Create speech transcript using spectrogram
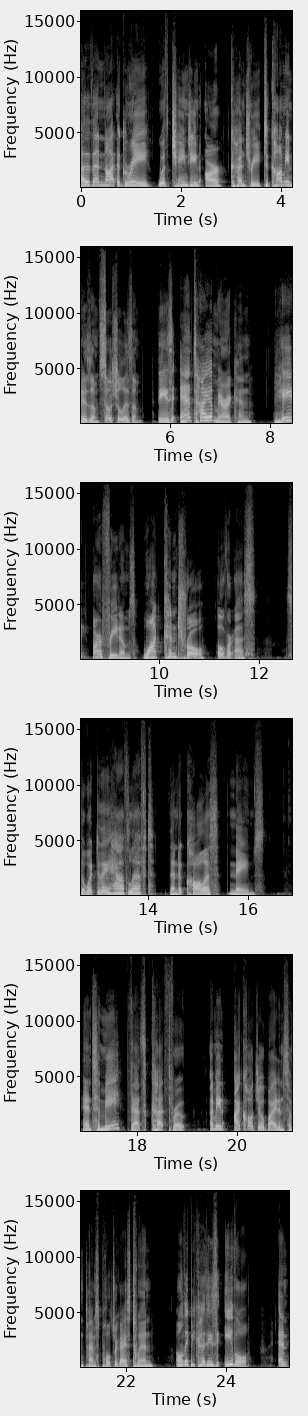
other than not agree with changing our country to communism, socialism. These anti American hate our freedoms, want control over us. So, what do they have left than to call us names? And to me, that's cutthroat. I mean, I call Joe Biden sometimes poltergeist twin only because he's evil. And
